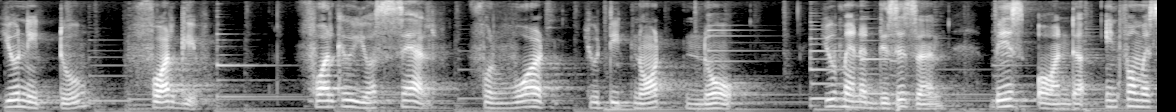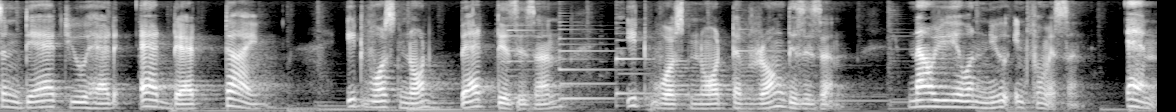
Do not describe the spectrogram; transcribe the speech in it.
you need to forgive. Forgive yourself for what you did not know. You made a decision based on the information that you had at that time. It was not bad decision. It was not the wrong decision. Now you have a new information and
